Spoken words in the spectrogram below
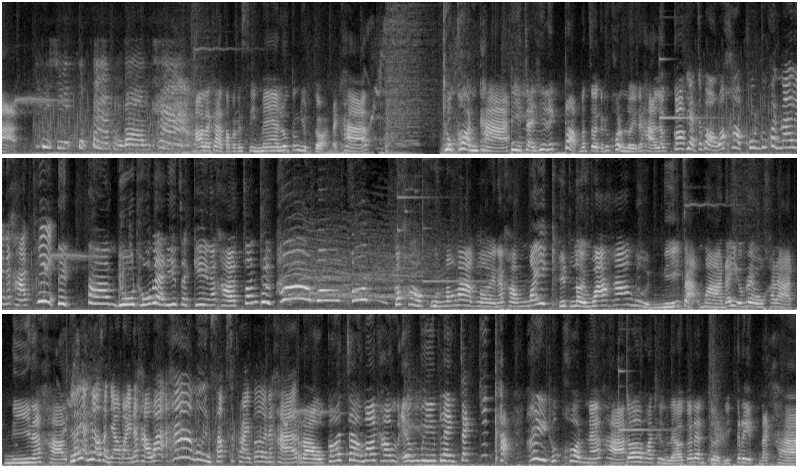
คือชีวิตตุ๊กตาของบอมค่ะ เอาละค่ะ ต่อไปเป็นซีนแม่ลูกต้องหยุดก่อนนะคะ ทุกคนคะดีใจที่ได้กลับมาเจอกับทุกคนเลยนะคะ แล้วก็อยากจะบอกว่าขอบคุณทุกคนมากเลยนะคะ ที่ติดตาม YouTube และดีแจ็กกี้นะคะ จนถึง5หมื่นคน ก็ขอบคุณมาก ๆ เลยนะคะ ไม่คิดเลยว่า 50,000 นี้จะมาได้เร็วขนาดนี้นะคะ และอย่างที่เราสัญญาไว้นะคะว่า 50,000 subscriber นะคะ เราก็จะมาทำ MV เพลงแจ็คกี้ค่ะ ให้ทุกคนนะคะ ก็พอถึงแล้วก็ดันเกิดวิกฤตนะคะ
